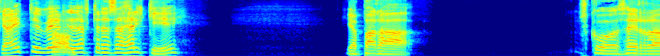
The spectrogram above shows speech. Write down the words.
gæti verið eftir þessa helgi já bara sko þeirra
